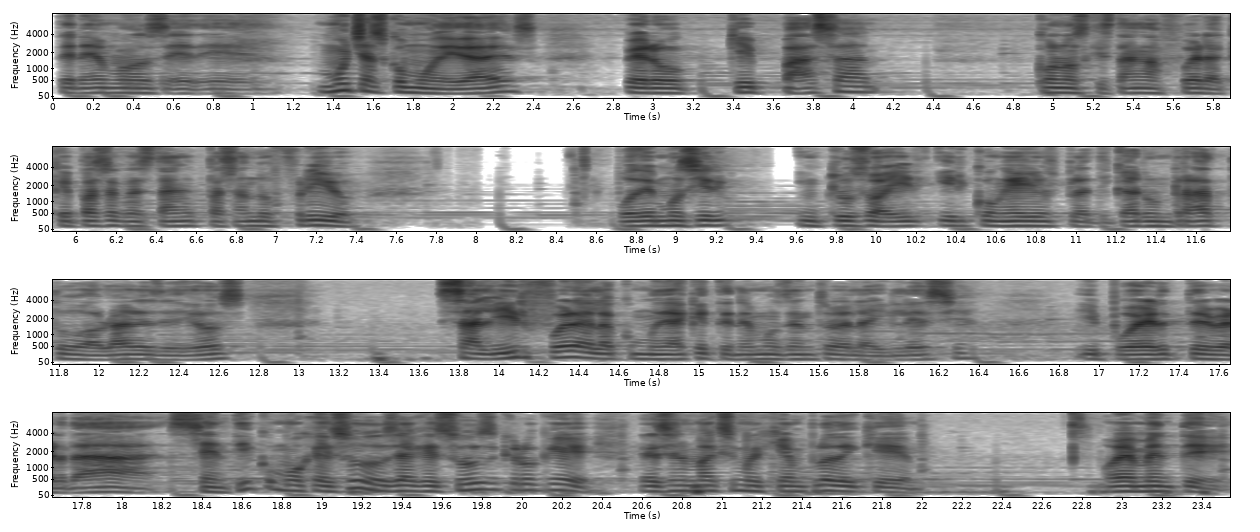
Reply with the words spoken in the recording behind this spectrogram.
tenemos eh, eh, muchas comodidades, pero ¿qué pasa con los que están afuera? ¿Qué pasa que están pasando frío? Podemos ir incluso a ir, ir con ellos, platicar un rato, hablarles de Dios, salir fuera de la comunidad que tenemos dentro de la iglesia y poder de verdad sentir como Jesús. O sea, Jesús creo que es el máximo ejemplo de que, obviamente,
